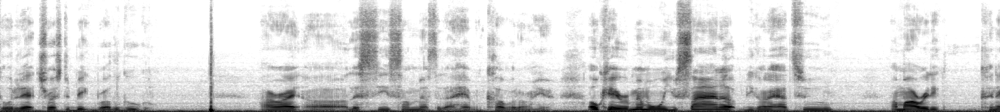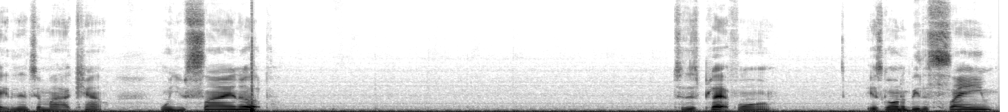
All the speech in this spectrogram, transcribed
go to that trusted big brother Google. All right, uh, let's see something else that I haven't covered on here. Okay, remember when you sign up, you're gonna have to. I'm already connected into my account. When you sign up to this platform, it's going to be the same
